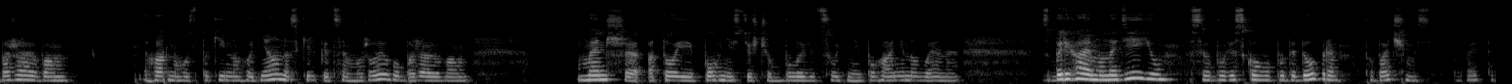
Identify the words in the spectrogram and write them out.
Бажаю вам гарного, спокійного дня, наскільки це можливо. Бажаю вам менше, а то і повністю, щоб були відсутні погані новини. Зберігаємо надію, все обов'язково буде добре. Побачимось. Бувайте.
